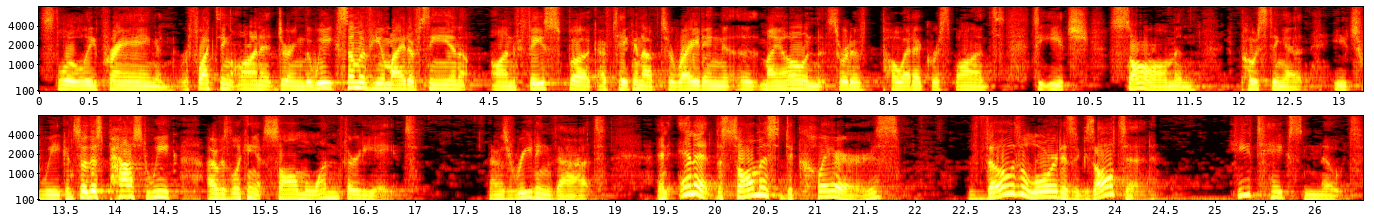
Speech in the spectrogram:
slowly praying and reflecting on it during the week. Some of you might have seen on Facebook, I've taken up to writing uh, my own sort of poetic response to each psalm and posting it each week. And so this past week, I was looking at Psalm 138. I was reading that. And in it, the psalmist declares, though the Lord is exalted, he takes note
